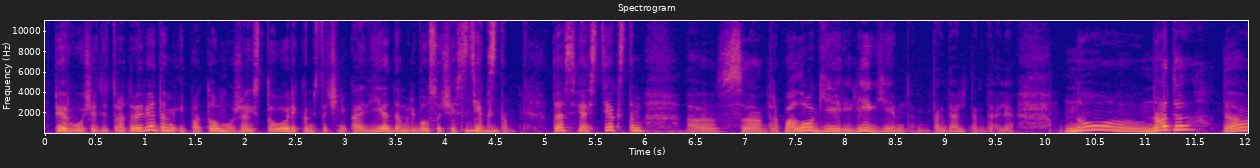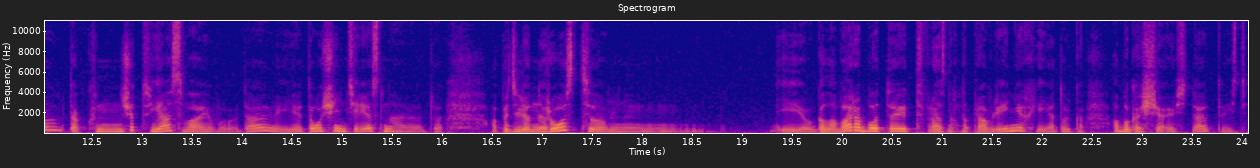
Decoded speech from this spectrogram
в первую очередь литературоведом и потом уже историком, источниковедом, в любом случае с mm-hmm. текстом. Да, связь с текстом, э, с антропологией, религией там, и так далее, и так далее. Но надо, да, так, значит, я осваиваю, да, и это очень интересно, это определенный рост, и голова работает в разных направлениях, и я только обогащаюсь, да, то есть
